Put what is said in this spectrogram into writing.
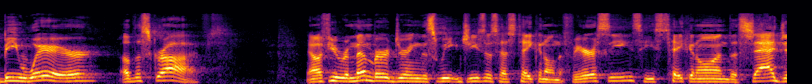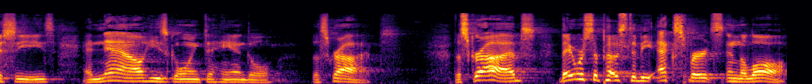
Beware of the scribes. Now, if you remember during this week, Jesus has taken on the Pharisees, he's taken on the Sadducees, and now he's going to handle the scribes. The scribes, they were supposed to be experts in the law.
